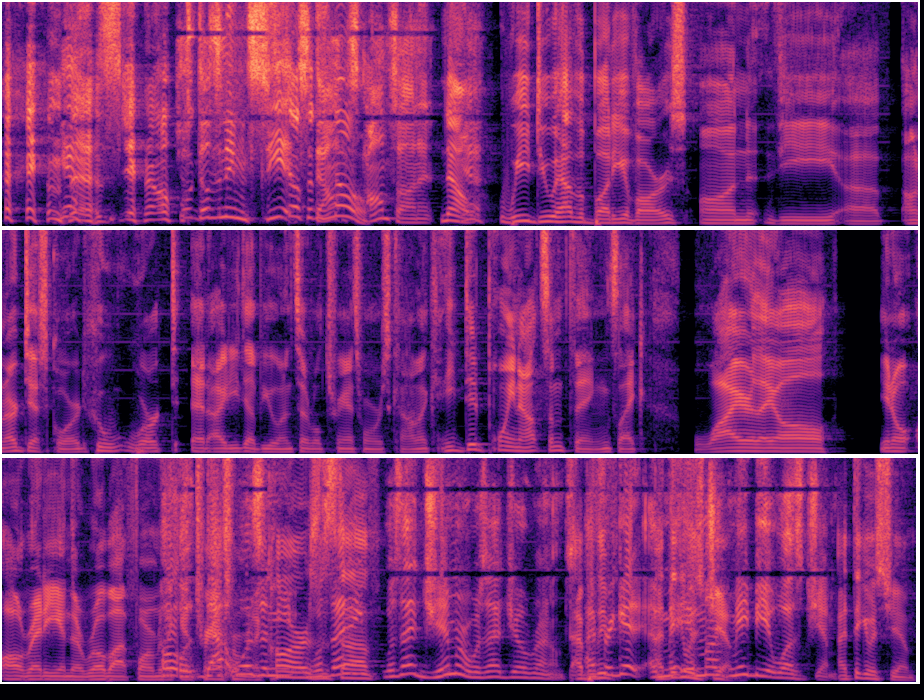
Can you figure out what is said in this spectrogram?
in Yeah. this, you know? Just doesn't even see it. Doesn't Stomps, know. stomps on it. Now Yeah. we do have a buddy of ours on the uh, on our Discord who worked at IDW on several Transformers comics. He did point out some things like why are they all you know already in their robot form Oh, can that was into cars was and that stuff? was that Jim or was that Joe Reynolds? I I, forget. I think it was Jim. Maybe it was Jim. I think it was Jim.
